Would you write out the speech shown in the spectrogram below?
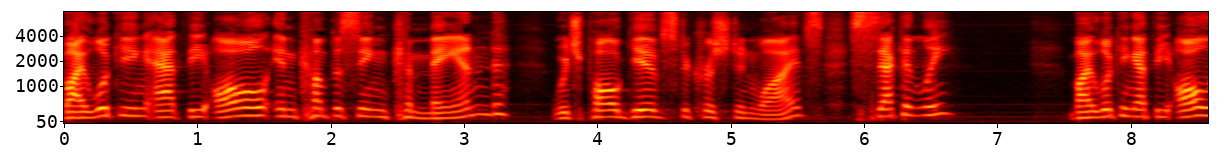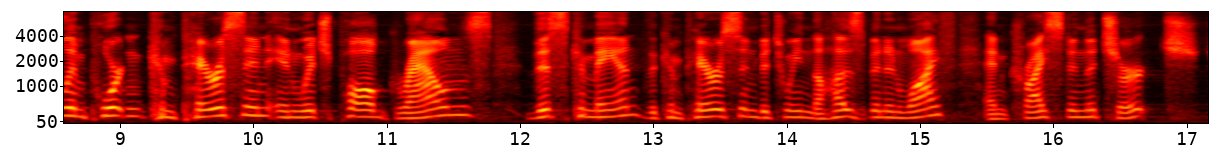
by looking at the all encompassing command which Paul gives to Christian wives. Secondly, by looking at the all important comparison in which Paul grounds this command, the comparison between the husband and wife and Christ in the church.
